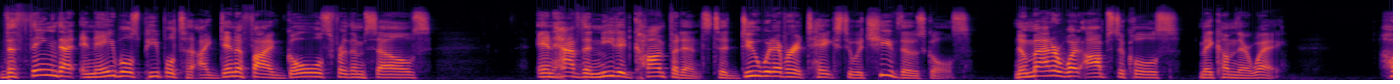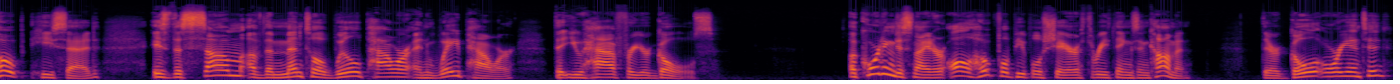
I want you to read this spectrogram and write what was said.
the thing that enables people to identify goals for themselves and have the needed confidence to do whatever it takes to achieve those goals, no matter what obstacles may come their way. Hope, he said, is the sum of the mental willpower and way power that you have for your goals. According to Snyder, all hopeful people share three things in common they're goal oriented,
